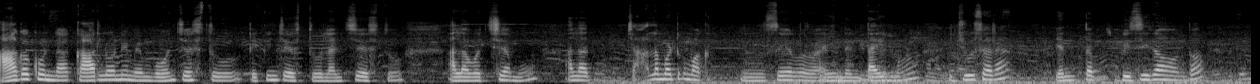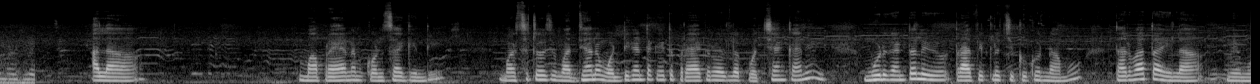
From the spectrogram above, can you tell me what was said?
ఆగకుండా కారులోనే మేము భోజనం చేస్తూ టిఫిన్ చేస్తూ లంచ్ చేస్తూ అలా వచ్చాము. అలా చాలా మటుకు మాకు సేవ్ అయిందండి టైము. చూసారా? ఎంత బిజీగా ఉందో. అలా మా ప్రయాణం కొనసాగింది. మరుసటి రోజు మధ్యాహ్నం ఒంటి గంటకైతే ప్రయాగరాజ్లోకి వచ్చాం కానీ మూడు గంటలు ట్రాఫిక్లో చిక్కుకున్నాము. తర్వాత ఇలా మేము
